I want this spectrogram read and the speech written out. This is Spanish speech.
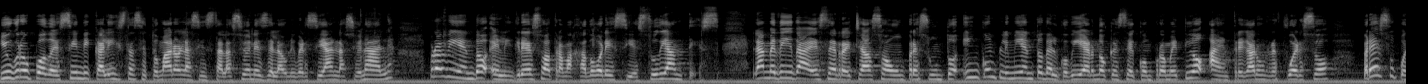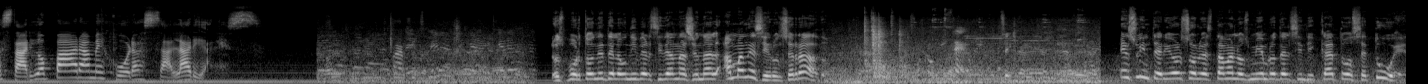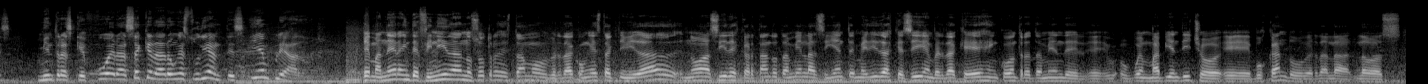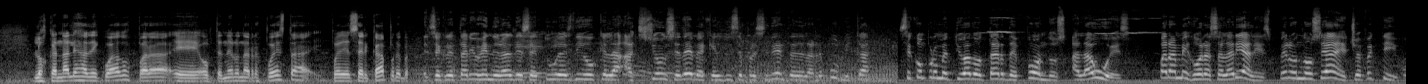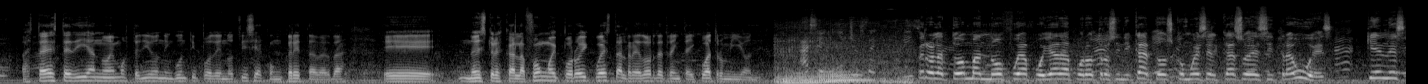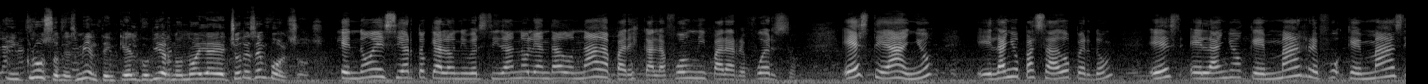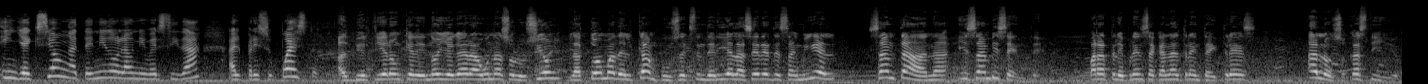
y un grupo de sindicalistas se tomaron las instalaciones de la Universidad Nacional, prohibiendo el ingreso a trabajadores y estudiantes. La medida es en rechazo a un presunto incumplimiento del gobierno que se comprometió a entregar un refuerzo presupuestario para mejoras salariales. Los portones de la Universidad Nacional amanecieron cerrados. En su interior solo estaban los miembros del sindicato CETUES, mientras que fuera se quedaron estudiantes y empleados. De manera indefinida nosotros estamos ¿verdad? con esta actividad, no así descartando también las siguientes medidas que siguen, ¿verdad? que es en contra también de, eh, bueno, más bien dicho, eh, buscando ¿verdad? los, los canales adecuados para eh, obtener una respuesta, puede ser CAPRE. El secretario general de CETUES dijo que la acción se debe a que el vicepresidente de la República se comprometió a dotar de fondos a la UES para mejoras salariales, pero no se ha hecho efectivo. Hasta este día no hemos tenido ningún tipo de noticia concreta, ¿verdad? Eh, nuestro escalafón hoy por hoy cuesta alrededor de 34 millones. Pero la toma no fue apoyada por otros sindicatos, como es el caso de Citraúes, quienes incluso desmienten que el gobierno no haya hecho desembolsos. Que no es cierto que a la universidad no le han dado nada para escalafón ni para refuerzo. Este año, el año pasado, perdón, es el año que más, que más inyección ha tenido la universidad al presupuesto. Advirtieron que de no llegar a una solución, la toma del campus extendería las sedes de San Miguel, Santa Ana y San Vicente. Para Teleprensa Canal 33, Alonso Castillo.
